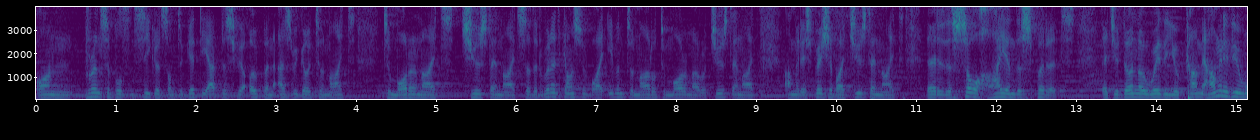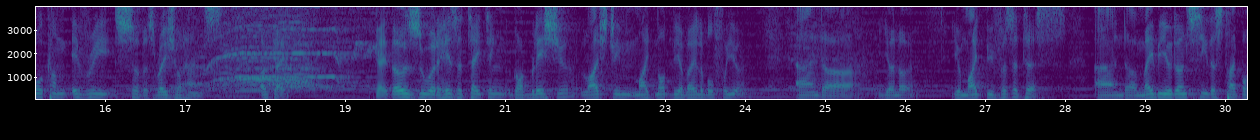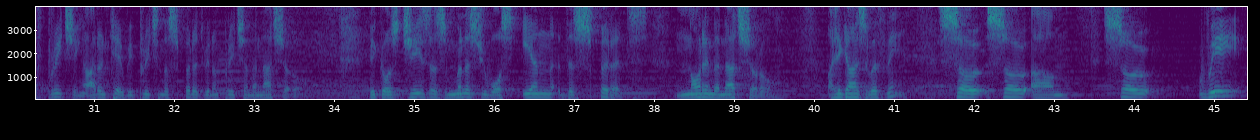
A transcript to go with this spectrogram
on principles and secrets on to get the atmosphere open as we go tonight, tomorrow night, Tuesday night, so that when it comes to by even tonight or tomorrow night or Tuesday night, I mean especially by Tuesday night, that it is so high in the spirit that you don't know whether you come. How many of you will come every service? Raise your hands. Okay. Okay, those who are hesitating, God bless you. Live stream might not be available for you. And, uh, you know, you might be visitors. And uh, maybe you don't see this type of preaching. I don't care. We preach in the spirit, we don't preach in the natural. Because Jesus' ministry was in the spirit, not in the natural. Are you guys with me? So, so, um, so we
